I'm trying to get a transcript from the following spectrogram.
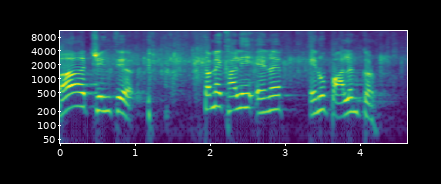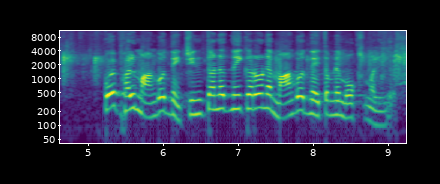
અચિંત્ય. તમે ખાલી એને, એનું પાલન કરો. કોઈ ફલ માંગો જ નહીં, ચિંતન જ નહીં કરો ને માંગો જ નહીં, તમને મોક્ષ મળી જશે.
